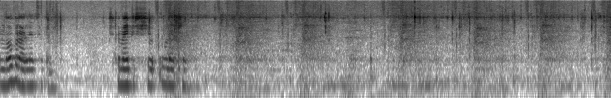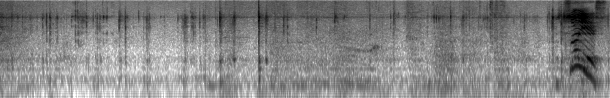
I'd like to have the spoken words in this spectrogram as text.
Dobra, lecę tam. Tylko najpierw się uleczę. No co jest?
